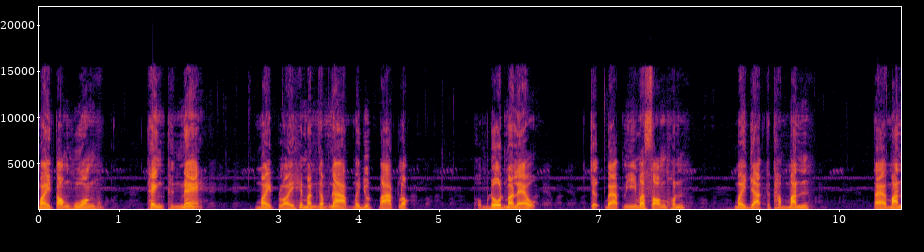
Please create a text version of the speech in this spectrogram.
ไม่ต้องห่วง เท่งถึงแน่ ไม่ปล่อยให้มันงับงาบไม่หยุดปากหรอก ผมโดนมาแล้ว เจอแบบนี้มาสองหน ไม่อยากจะทำมัน แต่มัน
